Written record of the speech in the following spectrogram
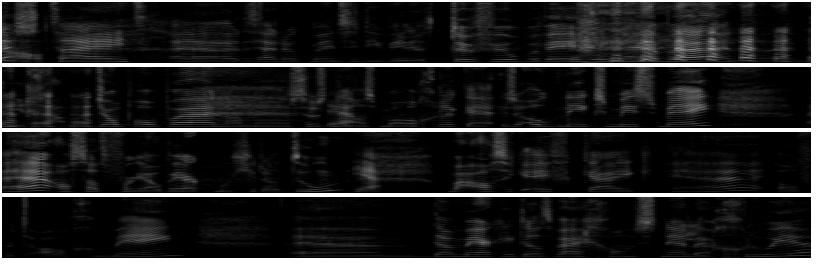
best. altijd. Eh, er zijn ook mensen die willen te veel beweging hebben. En eh, die gaan een job hoppen en dan eh, zo snel Ja. als mogelijk. Er is ook niks mis mee. Hè? Als dat voor jou werkt, moet je dat doen. Ja. Maar als ik even kijk hè, over het algemeen, ehm, dan merk ik dat wij gewoon sneller groeien.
